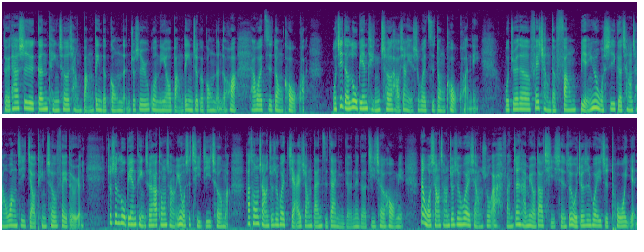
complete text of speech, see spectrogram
对，它是跟停车场绑定的功能，就是如果你有绑定这个功能的话，它会自动扣款。我记得路边停车好像也是会自动扣款呢。我觉得非常的方便，因为我是一个常常忘记缴停车费的人。就是路边停车，它通常因为我是骑机车嘛，它通常就是会夹一张单子在你的那个机车后面。但我常常就是会想说啊，反正还没有到期限，所以我就是会一直拖延，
